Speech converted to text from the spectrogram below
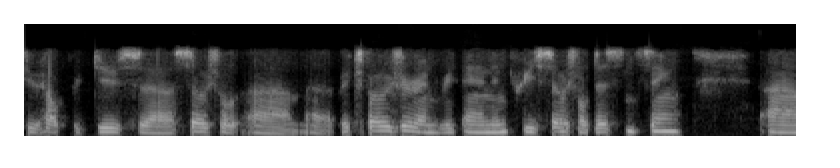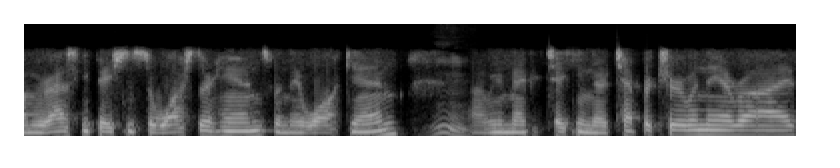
to help reduce uh, social um, uh, exposure and re- and increase social distancing. Um, we're asking patients to wash their hands when they walk in. Mm. we might be taking their temperature when they arrive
